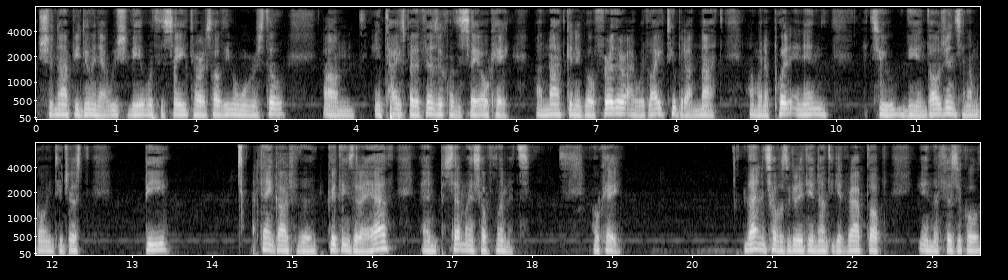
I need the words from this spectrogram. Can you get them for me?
should not be doing that. We should be able to say to ourselves, even when we're still um, enticed by the physical, to say, okay, I'm not going to go further. I would like to, but I'm not. I'm going to put an end to the indulgence, and I'm going to just be thank God for the good things that I have and set myself limits. Okay. That in itself is a good idea not to get wrapped up in the physical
